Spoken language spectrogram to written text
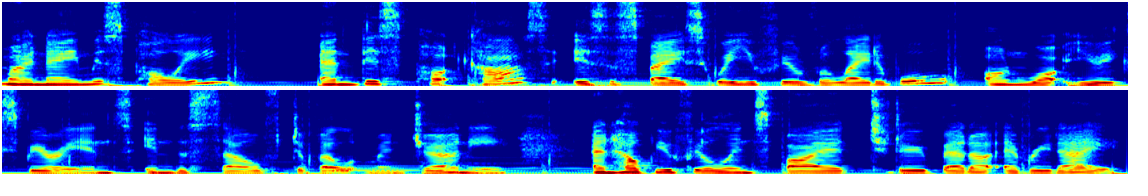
My name is Polly, and this podcast is a space where you feel relatable on what you experience in the self development journey and help you feel inspired to do better every day.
